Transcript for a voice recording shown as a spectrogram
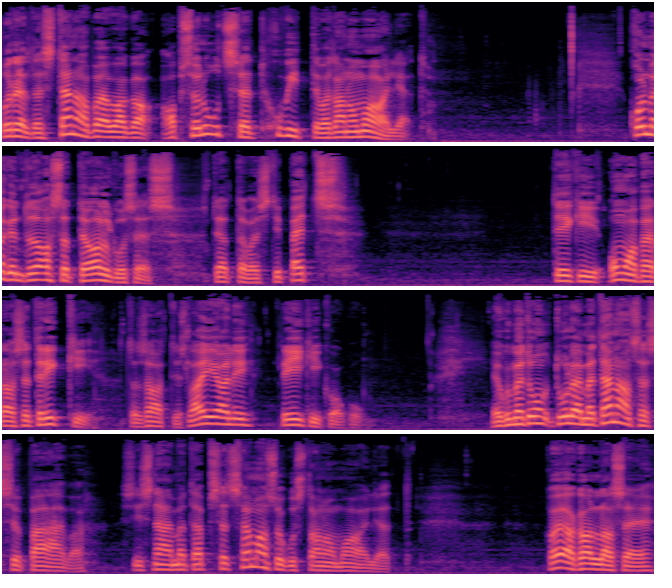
võrreldes tänapäevaga absoluutselt huvitavad anomaaliad. Kolmekümnendate aastate alguses teatavasti Päts tegi omapärase triki, ta saatis laiali Riigikogu. ja kui me tuleme tänasesse päeva, siis näeme täpselt samasugust anomaaliat. Kaja Kallase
